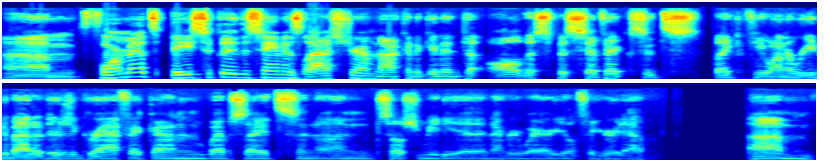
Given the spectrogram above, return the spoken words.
Um, format's basically the same as last year. I'm not going to get into all the specifics. It's like if you want to read about it, there's a graphic on websites and on social media and everywhere. You'll figure it out. Um,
